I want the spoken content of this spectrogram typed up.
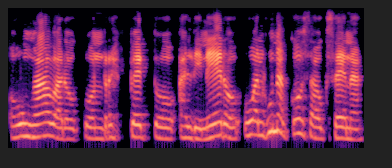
o un ávaro con respecto al dinero o alguna cosa obscena,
